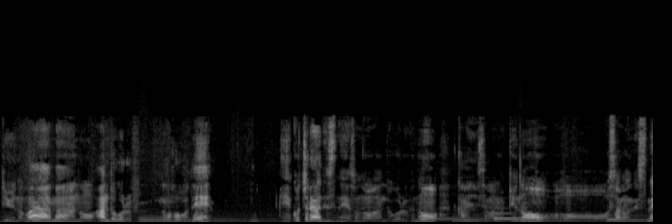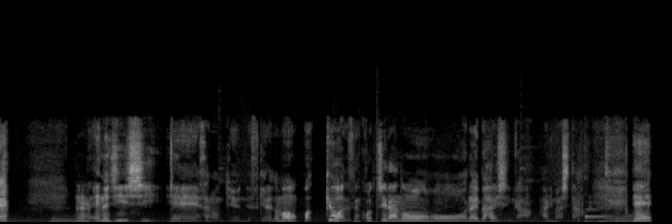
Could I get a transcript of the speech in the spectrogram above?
ていうのは、まあ、あの、アンドゴルフの方で、えー、こちらはですね、そのアンドゴルフの会員様向けのサロンですね。うん、NGC、えー、サロンっていうんですけれども、今日はですね、こちらのライブ配信がありました。で、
